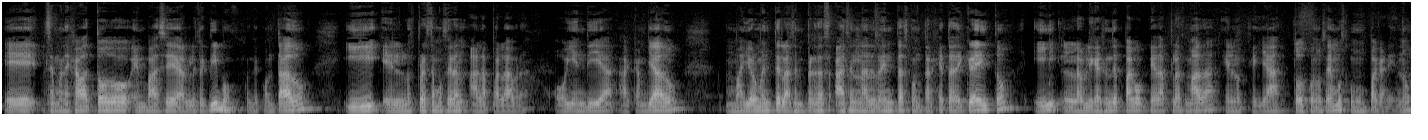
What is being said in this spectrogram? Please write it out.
eh, se manejaba todo en base al efectivo, de contado, y los préstamos eran a la palabra. Hoy en día ha cambiado. Mayormente las empresas hacen las ventas con tarjeta de crédito y la obligación de pago queda plasmada en lo que ya todos conocemos como un pagaré, ¿no?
